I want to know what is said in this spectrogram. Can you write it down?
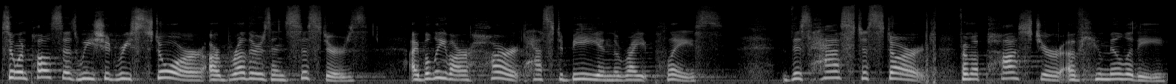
So when Paul says we should restore our brothers and sisters, I believe our heart has to be in the right place. This has to start from a posture of humility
